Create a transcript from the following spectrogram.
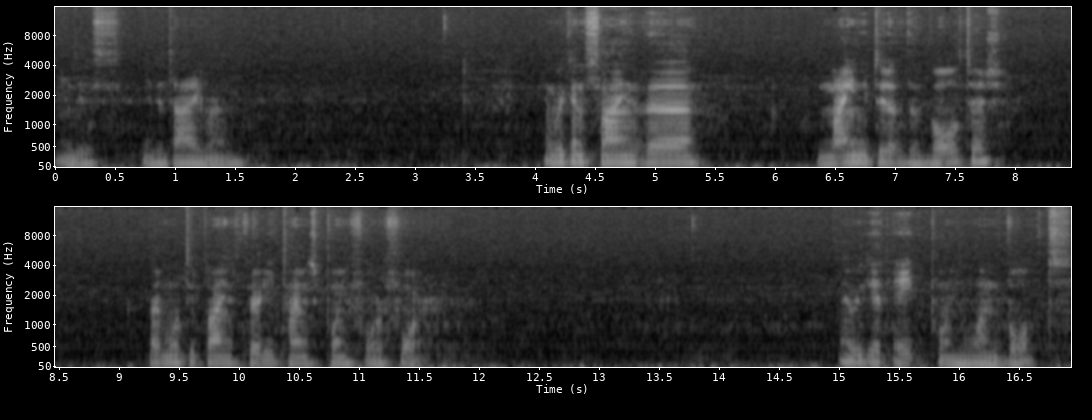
in this in the diagram. And we can find the magnitude of the voltage by multiplying 30 times 0.44 and we get 8.1 volts.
